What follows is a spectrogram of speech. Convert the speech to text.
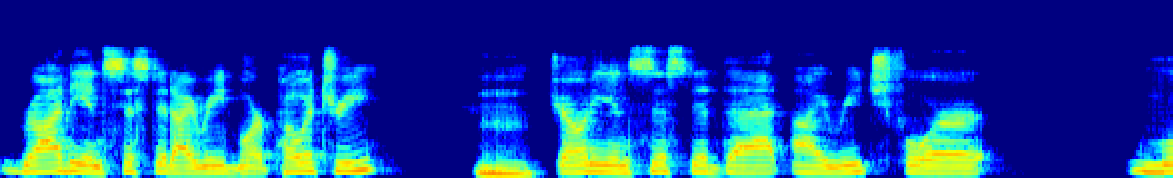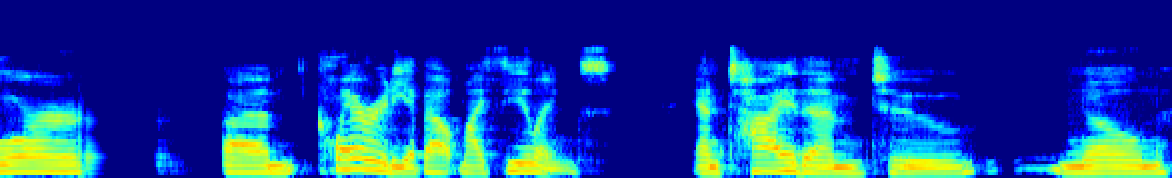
Rodney insisted I read more poetry. Mm. Joni insisted that I reach for more um, clarity about my feelings and tie them to known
